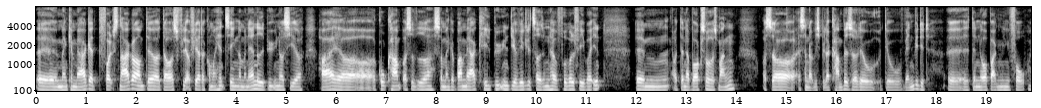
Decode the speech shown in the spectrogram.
Øh, man kan mærke, at folk snakker om det, og der er også flere og flere, der kommer hen til en, når man er nede i byen og siger hej og, og god kamp og så videre. Så man kan bare mærke, at hele byen, de har virkelig taget den her fodboldfeber ind, øh, og den er vokset hos mange. Og så, altså når vi spiller kampe, så er det jo, det er jo vanvittigt, øh, den opbakning, vi får.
